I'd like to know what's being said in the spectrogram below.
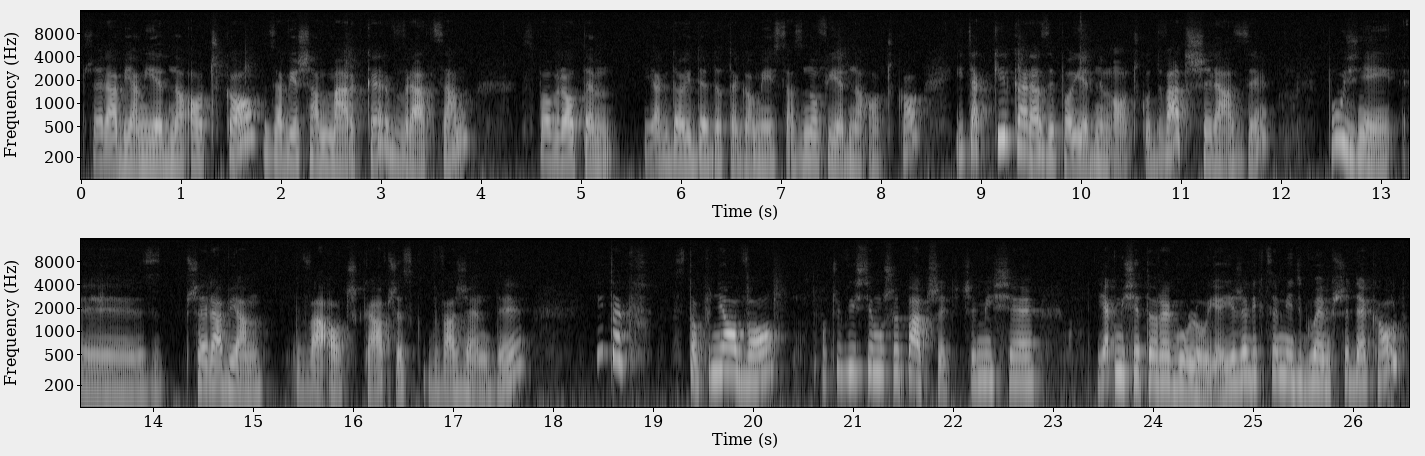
Przerabiam jedno oczko, zawieszam marker, wracam. Z powrotem, jak dojdę do tego miejsca, znów jedno oczko. I tak kilka razy po jednym oczku, dwa, trzy razy. Później yy, przerabiam dwa oczka przez dwa rzędy i tak stopniowo, oczywiście muszę patrzeć, czy mi się jak mi się to reguluje. Jeżeli chcę mieć głębszy dekolt,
